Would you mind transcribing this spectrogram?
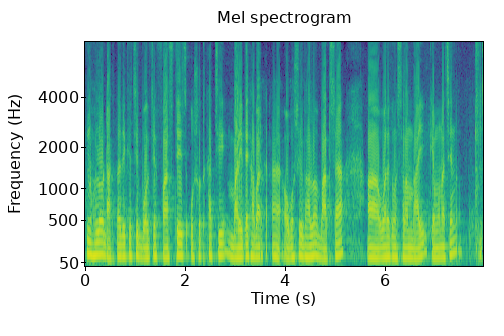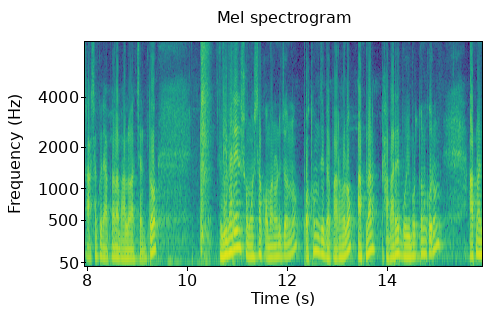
দিন হলো ডাক্তার দেখেছি বলছে ফার্স্ট স্টেজ ওষুধ খাচ্ছি, বাড়িতে খাবার অবশ্যই ভালো। বাদশাহ ওয়ালাইকুম আসসালাম ভাই, কেমন আছেন? আশা করি আপনারা ভালো আছেন। তো লিভারের সমস্যা কমানোর জন্য প্রথম যে ব্যাপার হলো, আপনার খাবারের পরিবর্তন করুন। আপনার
